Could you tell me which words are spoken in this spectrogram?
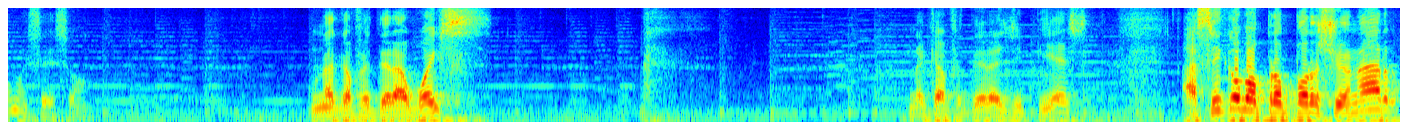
¿Cómo es eso? Una cafetera Waze. Una cafetera GPS. Así como proporcionar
